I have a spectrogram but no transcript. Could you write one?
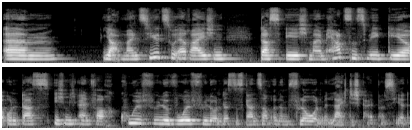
ähm, ja, mein Ziel zu erreichen, dass ich meinem Herzensweg gehe und dass ich mich einfach cool fühle, wohlfühle und dass das Ganze auch in einem Flow und mit Leichtigkeit passiert.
